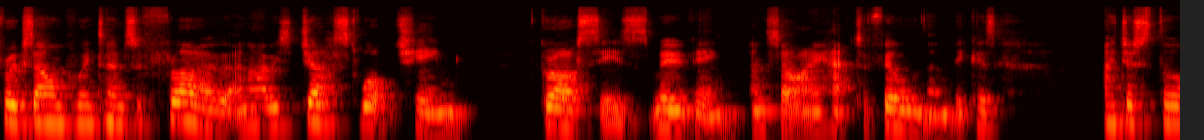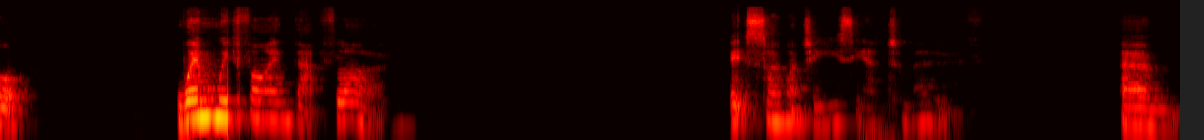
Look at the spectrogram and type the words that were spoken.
for example, in terms of flow, and I was just watching grasses moving, and so I had to film them because I just thought when we find that flow, it's so much easier to move. Um,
